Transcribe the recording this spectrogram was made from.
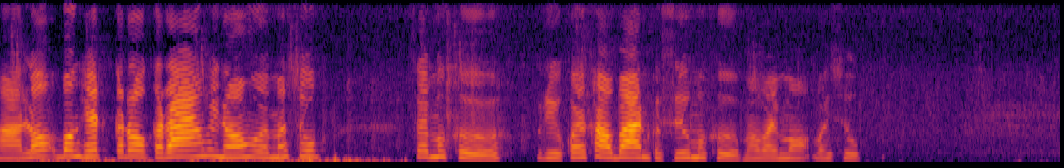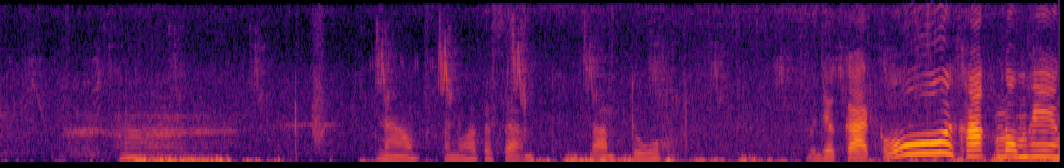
หาเลาะเบิ่งเฮ็ดกระดอกกระด้างพี่น้องเอ้ยมาซุปใส่มะเขือพอดีค่อยเข้าบ้านก็ซื้อมะเขือมาไว้เหมาะไว้ซุปหนาวอันน้อยก็สามสามตัวบรรยากาศก็โอ้ยคักลมแห้ง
